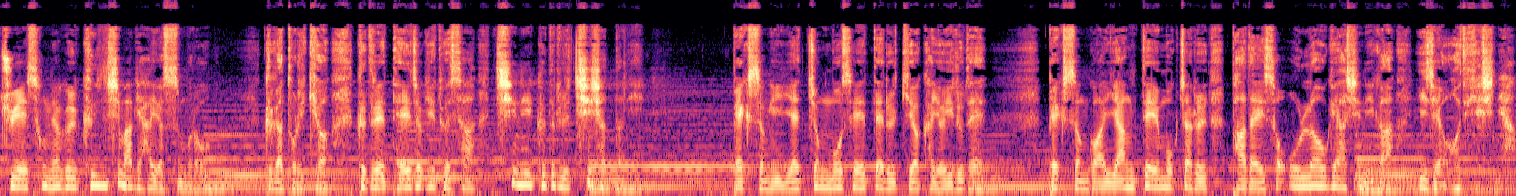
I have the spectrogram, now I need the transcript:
주의 성력을 근심하게 하였으므로 그가 돌이켜 그들의 대적이 되사 친히 그들을 치셨더니 백성이 옛적 모세의 때를 기억하여 이르되 백성과 양떼의 목자를 바다에서 올라오게 하시니가 이제 어디 계시냐?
